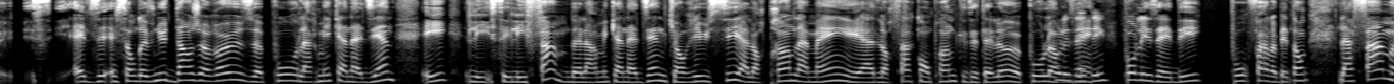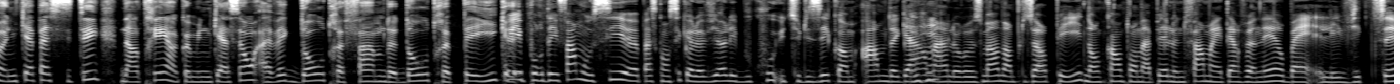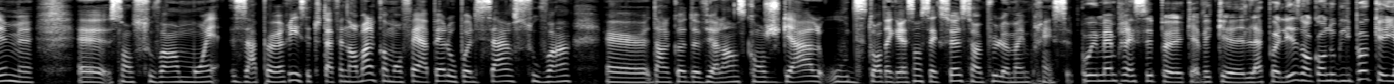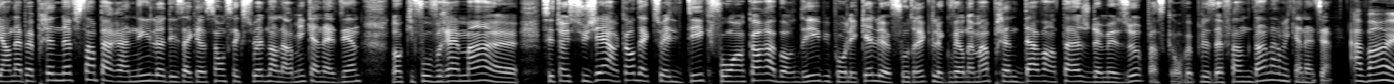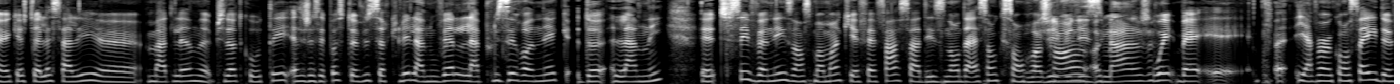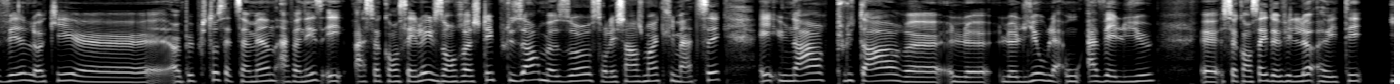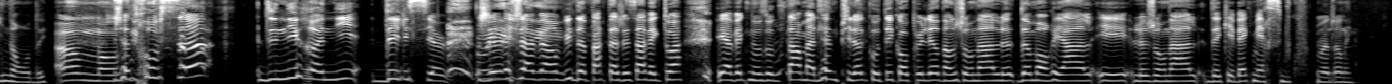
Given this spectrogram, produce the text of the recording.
elles, elles, sont devenues dangereuses pour l'armée canadienne. Et c'est les femmes de l'armée canadienne qui ont réussi à leur prendre la main et à leur faire comprendre qu'ils étaient là pour leur pour les aider, pour les aider pour faire le bien. Donc, la femme a une capacité d'entrer en communication avec d'autres femmes de d'autres pays. Que... et pour des femmes aussi, euh, parce qu'on sait que le viol est beaucoup utilisé comme arme de guerre, mhm. malheureusement, dans plusieurs pays. Donc, quand on appelle une femme à intervenir, ben les victimes euh, sont souvent moins apeurées. C'est tout à fait normal, comme on fait appel aux policières souvent euh, dans le cas de violence conjugale ou d'histoire d'agression sexuelle, c'est un peu le même principe. Oui, même principe qu'avec la police. Donc, on n'oublie pas qu'il y en a à peu près 900 par année là, des agressions sexuelles dans l'armée canadienne. Donc, il faut vraiment, euh, c'est un sujet encore d'actualité qu'il faut encore aborder, puis pour lesquels il faudrait que le gouvernement prenne davantage de mesures parce qu'on veut plus de femmes dans l'armée canadienne. Avant euh, que je te laisse aller, euh, Madeleine, puis l'autre côté, je sais pas si tu as vu circuler la nouvelle la plus ironique de l'année. tu sais, Venise en ce moment qui a fait face à des inondations qui sont records. J'ai vu les images. Oui, ben il y avait un conseil de ville, ok, un peu plus tôt cette semaine à Venise et à ce conseil-là, ils ont rejeté plusieurs mesures sur les changements climatiques et une heure plus tard, euh, le, le, lieu où, où avait lieu euh, ce conseil de ville-là a été inondé. Oh mon Je trouve ça d'une ironie délicieuse. J'avais envie de partager ça avec toi et avec nos auditeurs. Madeleine Pilote, côté qu'on peut lire dans le journal de Montréal et le journal de Québec. Merci beaucoup. Bonne journée.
